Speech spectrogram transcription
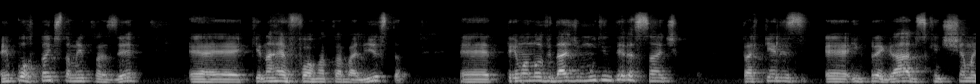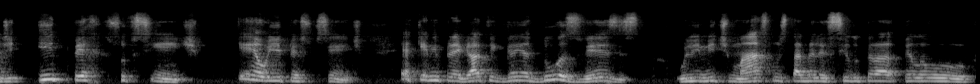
é importante também trazer é, que na reforma trabalhista é, tem uma novidade muito interessante para aqueles é, empregados que a gente chama de hipersuficiente. Quem é o hipersuficiente? É aquele empregado que ganha duas vezes o limite máximo estabelecido pela, pelo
